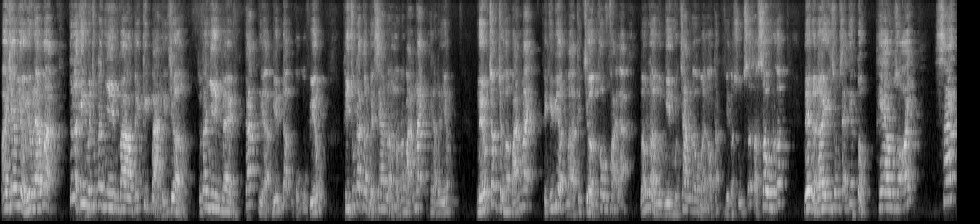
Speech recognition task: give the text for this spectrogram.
Anh chị em hiểu điều nào không ạ? Tức là khi mà chúng ta nhìn vào cái kịch bản thị trường, chúng ta nhìn về các gì ạ, biến động của cổ phiếu, thì chúng ta cần phải xem là nó nó bán mạnh hay là bán yếu. Nếu trong trường hợp bán mạnh, thì cái việc mà thị trường không phải là nó là 1.100 đâu, mà nó thậm chí là xuống rất là sâu nữa. Nên ở đây Dũng sẽ tiếp tục theo dõi, sát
